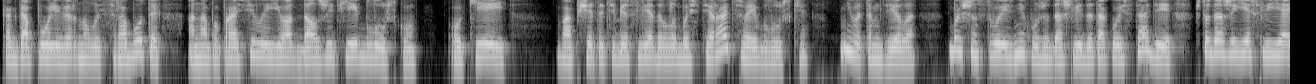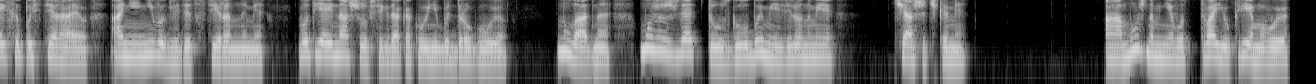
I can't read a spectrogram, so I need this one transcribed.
Когда Поля вернулась с работы, она попросила ее одолжить ей блузку. «Окей, «Вообще-то тебе следовало бы стирать свои блузки. Не в этом дело. Большинство из них уже дошли до такой стадии, что даже если я их и постираю, они не выглядят стиранными. Вот я и ношу всегда какую-нибудь другую. Ну ладно, можешь взять ту с голубыми и зелеными чашечками. А можно мне вот твою кремовую?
